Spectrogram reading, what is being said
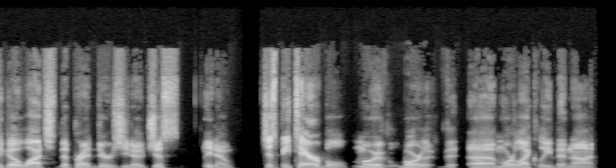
to go watch the Predators. You know, just you know, just be terrible more more uh, more likely than not.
